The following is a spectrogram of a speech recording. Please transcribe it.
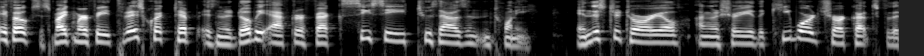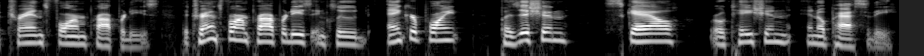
Hey folks, it's Mike Murphy. Today's quick tip is in Adobe After Effects CC 2020. In this tutorial, I'm going to show you the keyboard shortcuts for the transform properties. The transform properties include anchor point, position, scale, rotation, and opacity.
